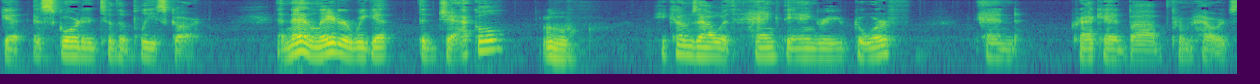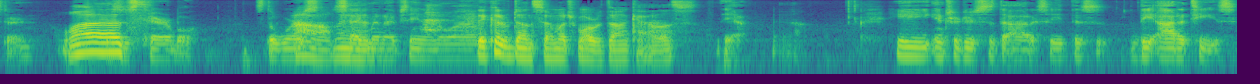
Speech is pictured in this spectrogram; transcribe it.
get escorted to the police car. And then later we get the Jackal. Ooh. He comes out with Hank the Angry Dwarf and Crackhead Bob from Howard Stern. What? This is terrible. It's the worst Oh, segment I've seen in a while. They could have done so much more with Don Callis. Yeah. He introduces the Odyssey. This the oddities.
